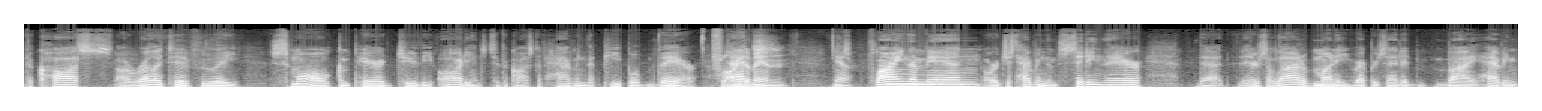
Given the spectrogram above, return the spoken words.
The costs are relatively small compared to the audience, to the cost of having the people there. Fly them in. Yeah. flying them in or just having them sitting there that there's a lot of money represented by having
